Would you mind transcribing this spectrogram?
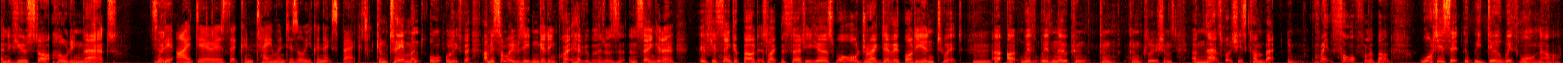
And if you start holding that, so when the idea is that containment is all you can expect. Containment, or, or expect. I mean, somebody was even getting quite heavy with it and saying, you know, if you think about it, it's like the Thirty Years' War, dragged everybody into it mm. uh, uh, with with no con- con- conclusions, and that's what she's come back quite thoughtful about. What is it that we do with war now?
